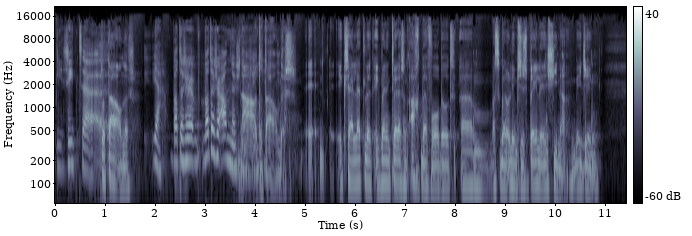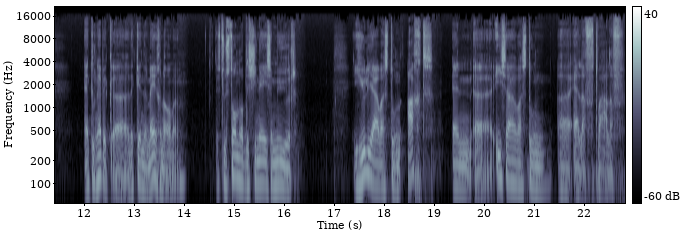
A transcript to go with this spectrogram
je ziet, eh, totaal anders. Ja, wat is er, wat is er anders? dan, Nou, totaal anders. Ik zei letterlijk, ik ben in 2008 bijvoorbeeld, ehm, was ik bij de Olympische Spelen in China, Beijing. En toen heb ik eh, de kinderen meegenomen. Dus toen stonden we op de Chinese muur. Julia was toen acht en eh, Isa was toen eh 11, 12.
